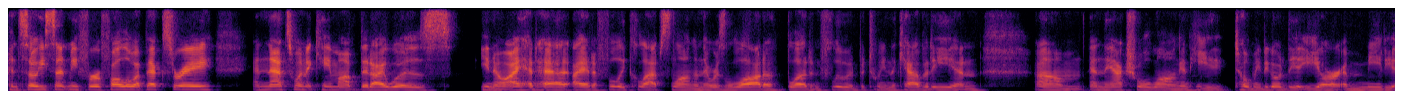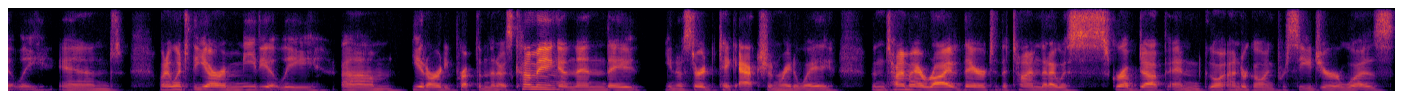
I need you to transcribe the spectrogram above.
And so he sent me for a follow-up x-ray and that's when it came up that i was you know, I had had I had a fully collapsed lung and there was a lot of blood and fluid between the cavity and um, and the actual lung. And he told me to go to the ER immediately. And when I went to the ER immediately, um, he had already prepped them that I was coming. And then they, you know, started to take action right away. From the time I arrived there to the time that I was scrubbed up and go, undergoing procedure was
